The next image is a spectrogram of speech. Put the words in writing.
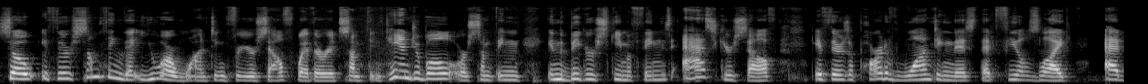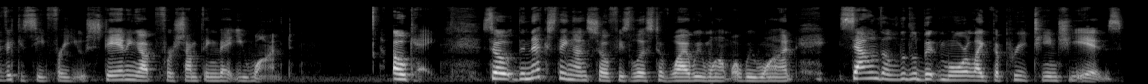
So, if there's something that you are wanting for yourself, whether it's something tangible or something in the bigger scheme of things, ask yourself if there's a part of wanting this that feels like advocacy for you, standing up for something that you want. Okay, so the next thing on Sophie's list of why we want what we want sounds a little bit more like the preteen she is.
